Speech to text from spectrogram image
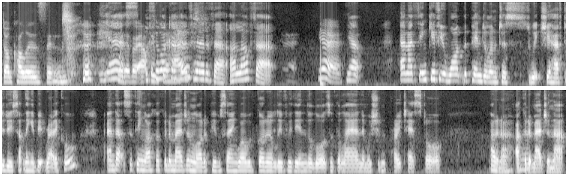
dog collars and yes. whatever I feel like I had. have heard of that. I love that. Yeah, Yeah. And I think if you want the pendulum to switch, you have to do something a bit radical. And that's the thing, like, I could imagine a lot of people saying, well, we've got to live within the laws of the land and we shouldn't protest, or I don't know, I could imagine that.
